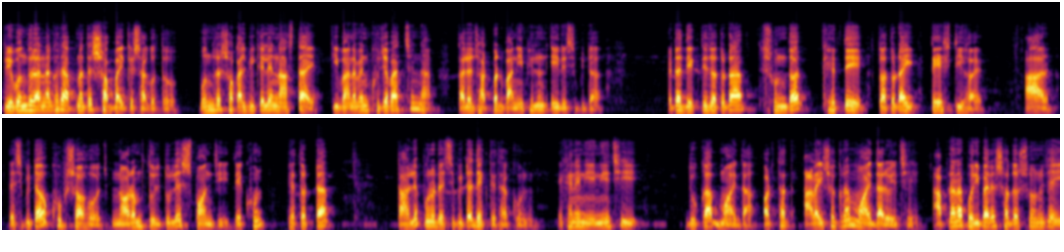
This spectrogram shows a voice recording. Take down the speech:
প্রিয় বন্ধু রান্নাঘরে আপনাদের সবাইকে স্বাগত। বন্ধুরা, সকাল বিকেলে নাস্তায় কি বানাবেন খুঁজে পাচ্ছেন না? তাহলে ঝটপট বানিয়ে ফেলুন এই রেসিপিটা এটা দেখতে যতটা সুন্দর, খেতে ততটাই টেস্টি হয়। আর রেসিপিটাও খুব সহজ, নরম তুলতুলে স্পঞ্জি দেখুন ভেতরটা। তাহলে পুরো রেসিপিটা দেখতে থাকুন। এখানে নিয়ে নিয়েছি দু কাপ ময়দা, অর্থাৎ আড়াইশো গ্রাম ময়দা রয়েছে। আপনারা পরিবারের সদস্য অনুযায়ী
